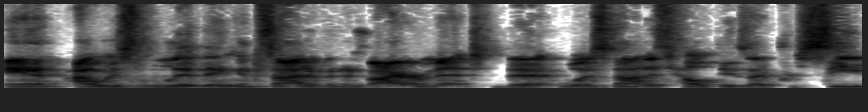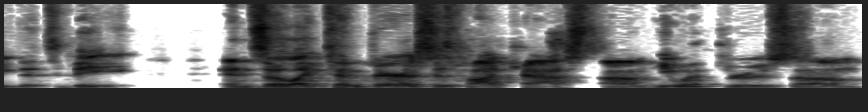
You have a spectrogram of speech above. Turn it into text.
And I was living inside of an environment that was not as healthy as I perceived it to be. And so, like Tim Ferriss, his podcast, um, he went through some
